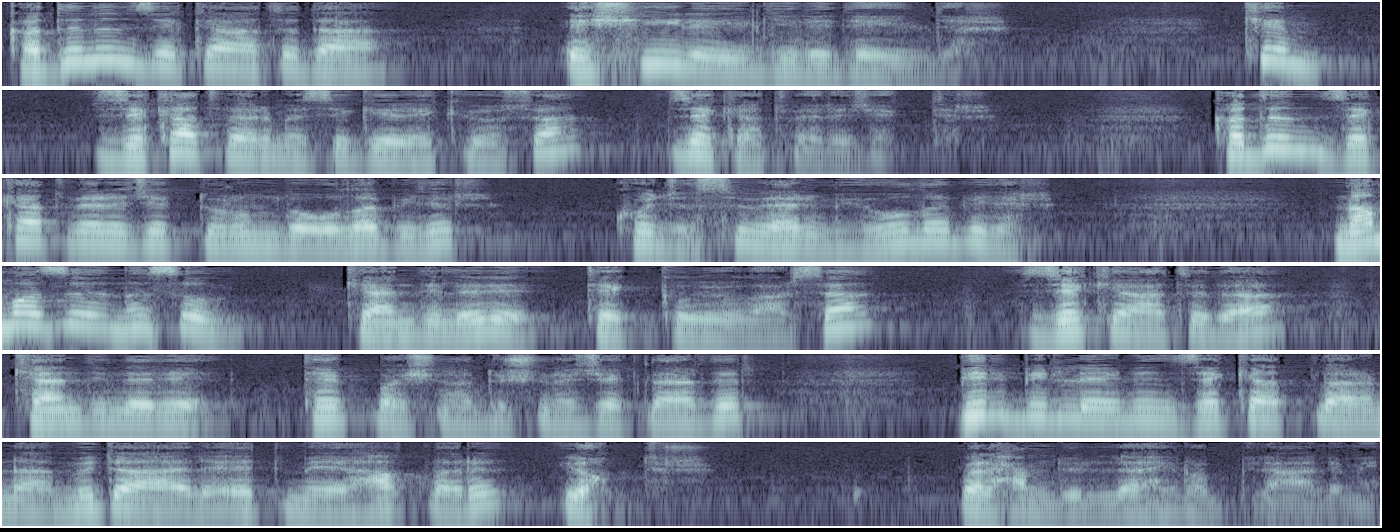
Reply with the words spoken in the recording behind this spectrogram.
Kadının zekatı da eşiyle ilgili değildir. Kim zekat vermesi gerekiyorsa zekat verecektir. Kadın zekat verecek durumda olabilir, kocası vermiyor olabilir. Namazı nasıl kendileri tek kılıyorlarsa zekatı da kendileri tek başına düşüneceklerdir. Birbirlerinin zekatlarına müdahale etmeye hakları yoktur. Velhamdülillahi Rabbil Alemin.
